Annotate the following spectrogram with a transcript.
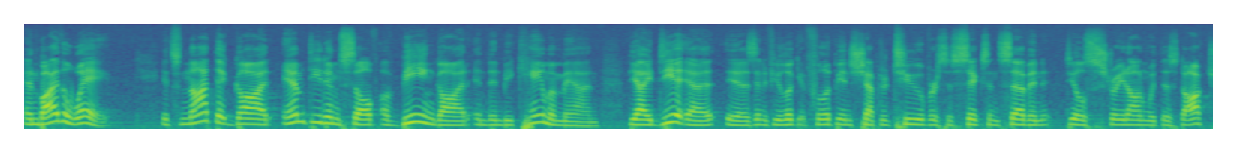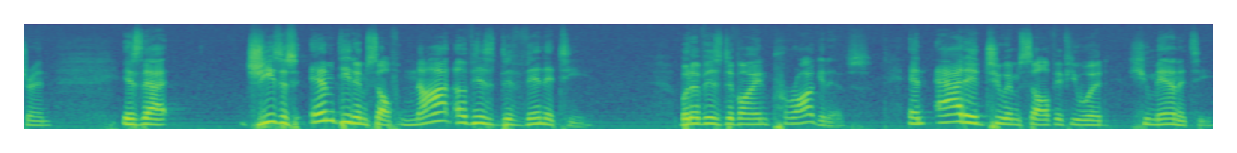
And by the way, it's not that God emptied himself of being God and then became a man. The idea is, and if you look at Philippians chapter 2, verses 6 and 7, it deals straight on with this doctrine, is that Jesus emptied himself not of his divinity, but of his divine prerogatives, and added to himself, if you would, humanity.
